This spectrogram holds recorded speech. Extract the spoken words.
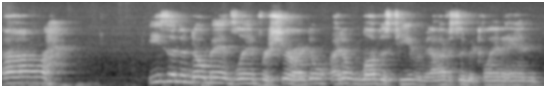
Uh, he's in a no man's land for sure. I don't I don't love his team. I mean, obviously McClanahan,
